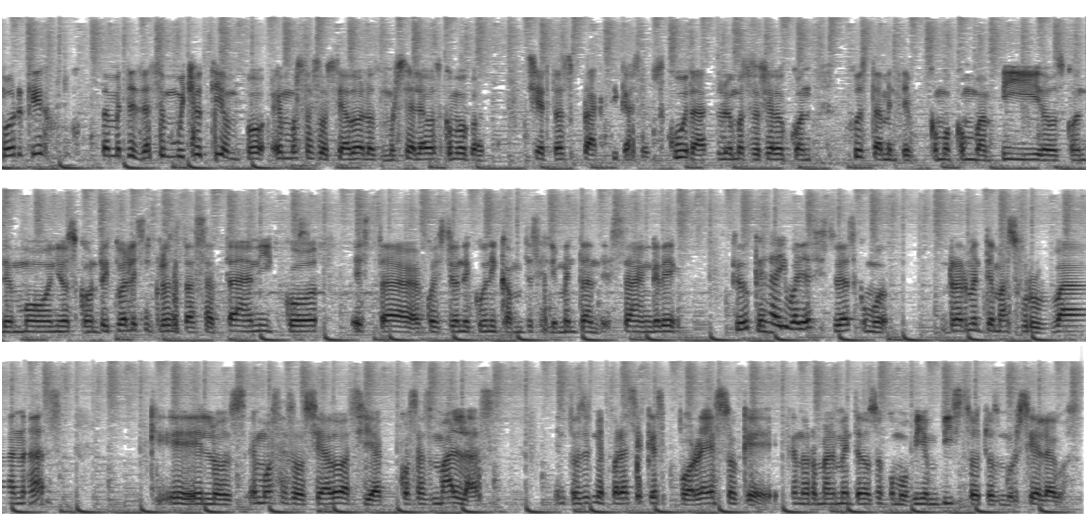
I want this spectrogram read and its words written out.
Porque justamente desde hace mucho tiempo hemos asociado a los murciélagos como con ciertas prácticas oscuras. Lo hemos asociado con justamente como con vampiros, con demonios, con rituales incluso hasta satánicos. Esta cuestión de que únicamente se alimentan de sangre. Creo que hay varias historias como realmente más urbanas que los hemos asociado hacia cosas malas. Entonces me parece que es por eso que, que normalmente no son como bien vistos los murciélagos.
